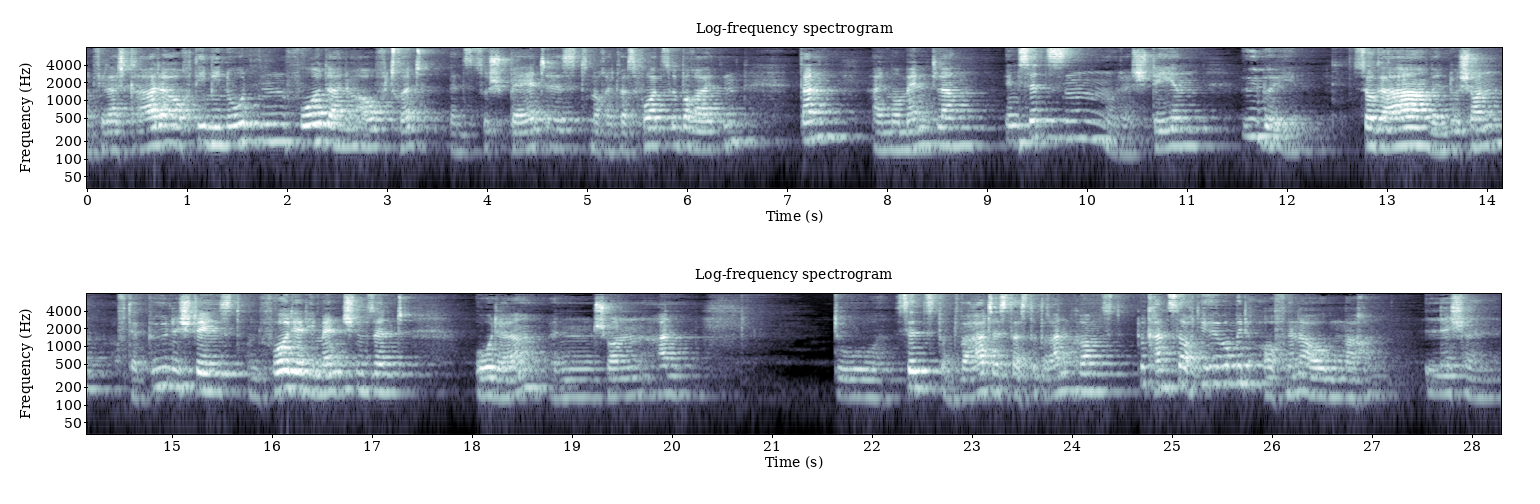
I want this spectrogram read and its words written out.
Und vielleicht gerade auch die Minuten vor deinem Auftritt, wenn es zu spät ist, noch etwas vorzubereiten, dann einen Moment lang im Sitzen oder Stehen übe ihn. Sogar wenn du schon auf der Bühne stehst und vor dir die Menschen sind oder wenn schon an, du sitzt und wartest, dass du drankommst, du kannst auch die Übung mit offenen Augen machen. Lächeln.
